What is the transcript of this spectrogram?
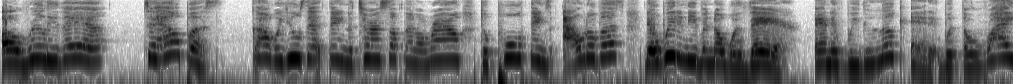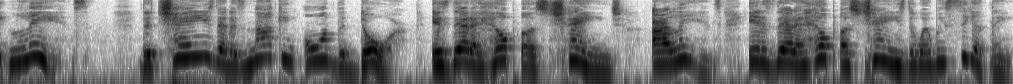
are really there to help us. God will use that thing to turn something around, to pull things out of us that we didn't even know were there. And if we look at it with the right lens, the change that is knocking on the door is there to help us change our lens. It is there to help us change the way we see a thing.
